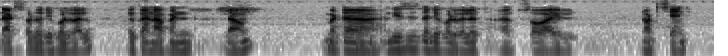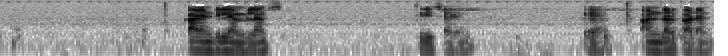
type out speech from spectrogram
That's also default value. You can up and down but uh, this is the default value uh, so i will not change. Current delay imbalance 3 second okay under current.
